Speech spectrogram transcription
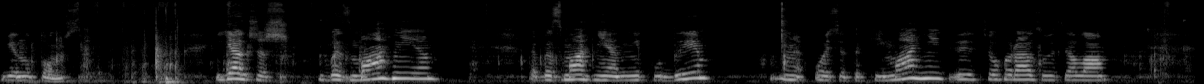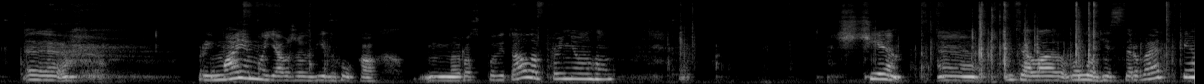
венотонус. Як же ж без магнія? Без магнія нікуди. Е, Ось такий магній е, цього разу взяла. Е, Приймаємо, я вже в відгуках розповідала про нього. Ще е, взяла вологі серветки.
